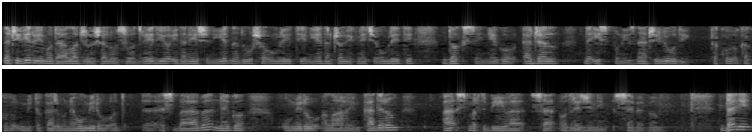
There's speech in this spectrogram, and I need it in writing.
Znači vjerujemo da je Allah Đelešanu se odredio i da neće ni jedna duša umrijeti, ni jedan čovjek neće umrijeti dok se njegov eđel ne ispuni. Znači ljudi, kako, kako mi to kažemo, ne umiru od e, esbaba, nego umiru Allahovim kaderom, a smrt biva sa određenim sebebom. Dalje,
